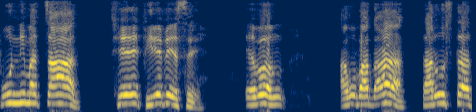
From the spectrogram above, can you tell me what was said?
পূর্ণিমা চাঁদ সে ফিরে পেয়েছে এবং আবু বাদা তার উস্তাদ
